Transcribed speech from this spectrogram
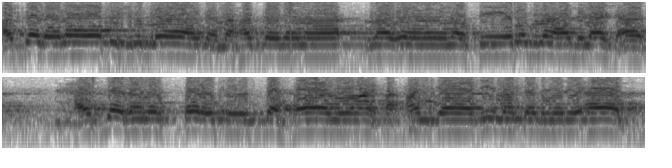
حدثنا بشر بن آدم حدثنا نصير بن أبي الأشعث حدثنا الصوت الدهان عن جاثمة بن رئاب.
